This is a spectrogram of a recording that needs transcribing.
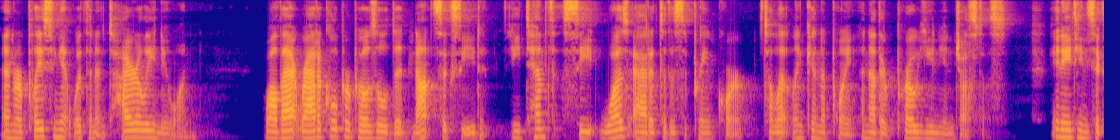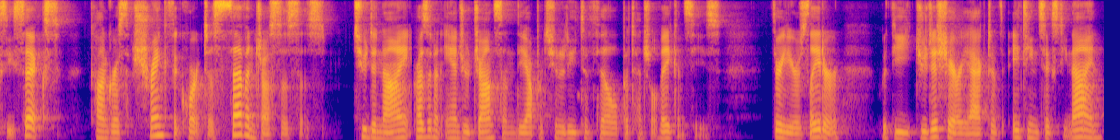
and replacing it with an entirely new one. While that radical proposal did not succeed, a 10th seat was added to the Supreme Court to let Lincoln appoint another pro union justice. In 1866, Congress shrank the court to seven justices to deny President Andrew Johnson the opportunity to fill potential vacancies. Three years later, with the Judiciary Act of 1869,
